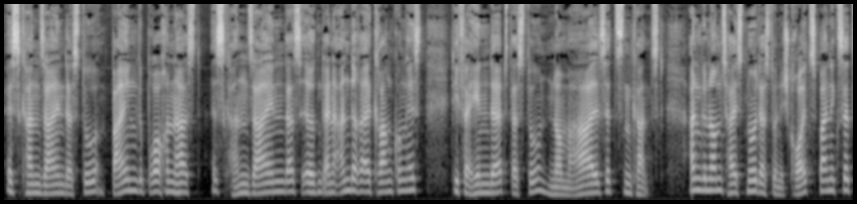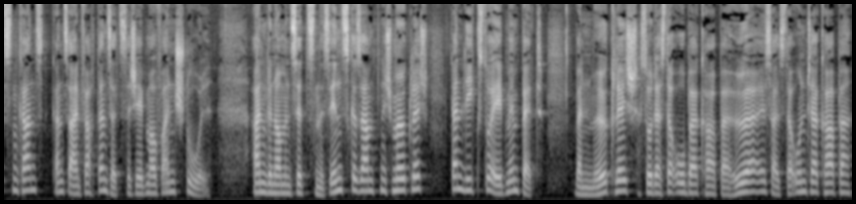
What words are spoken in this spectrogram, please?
es kann sein, dass du Bein gebrochen hast, es kann sein, dass irgendeine andere Erkrankung ist, die verhindert, dass du normal sitzen kannst. Angenommen, es heißt nur, dass du nicht kreuzbeinig sitzen kannst, ganz einfach, dann setz dich eben auf einen Stuhl. Angenommen, sitzen ist insgesamt nicht möglich, dann liegst du eben im Bett wenn möglich, so dass der Oberkörper höher ist als der Unterkörper.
